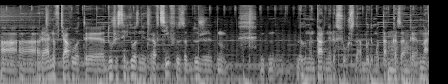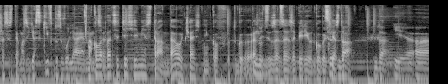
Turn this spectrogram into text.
а, а, реально втягувати дуже серйозних гравців за дуже ну елементарний ресурс, да, будемо так mm-hmm. казати. Наша система зв'язків дозволяє нам около це... 27 стран, да, учасників ну, за, за, за період Google Fest. Да. Да. І а,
